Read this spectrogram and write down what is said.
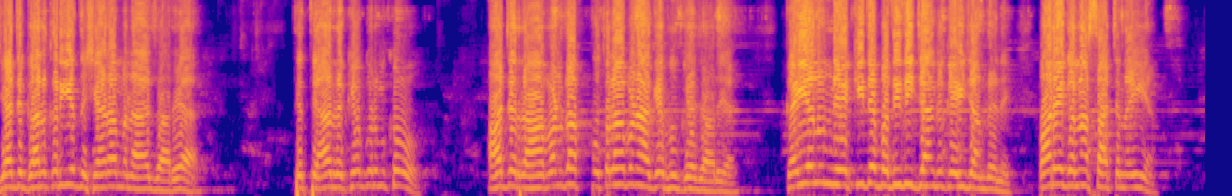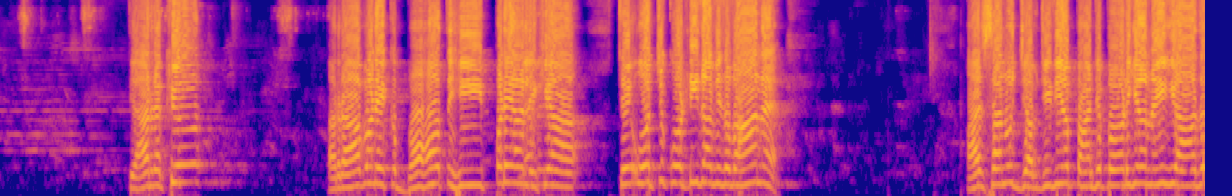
ਜੇ ਅੱਜ ਗੱਲ ਕਰੀਏ ਦੁਸ਼ਹਿਰਾ ਮਨਾਇਆ ਜਾ ਰਿਹਾ, ਤੇ ਧਿਆਨ ਰੱਖਿਓ ਗੁਰਮਖੋ, ਅੱਜ ਰਾਵਣ ਦਾ ਪੁਤਲਾ ਬਣਾ ਕੇ ਫੂਕਿਆ ਜਾ ਰਿਹਾ। ਕਈਆਂ ਨੂੰ ਨੇਕੀ ਤੇ ਬਦੀ ਦੀ ਜੰਗ ਕਹੀ ਜਾਂਦੇ ਨੇ, ਪਰ ਇਹ ਗੱਲਾਂ ਸੱਚ ਨਹੀਂ ਆ। ਧਿਆਨ ਰੱਖਿਓ, ਰਾਵਣ ਇੱਕ ਬਹੁਤ ਹੀ ਪੜ੍ਹਿਆ ਲਿਖਿਆ ਤੇ ਉੱਚ ਕੋਟੀ ਦਾ ਵਿਦਵਾਨ ਹੈ। ਅੱਜ ਸਾਨੂੰ ਜਪਜੀ ਦੀਆਂ ਪੰਜ ਪੌੜੀਆਂ ਨਹੀਂ ਯਾਦ,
